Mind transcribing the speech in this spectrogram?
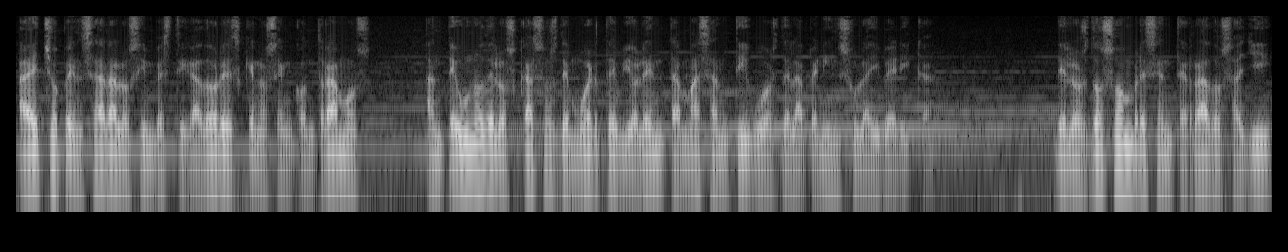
ha hecho pensar a los investigadores que nos encontramos ante uno de los casos de muerte violenta más antiguos de la península ibérica. De los dos hombres enterrados allí,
